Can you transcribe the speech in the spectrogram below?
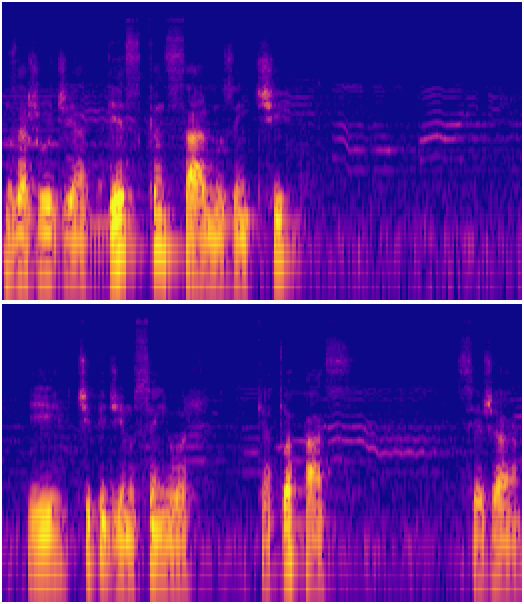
Nos ajude a descansarmos em Ti e te pedimos, Senhor, que a tua paz seja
